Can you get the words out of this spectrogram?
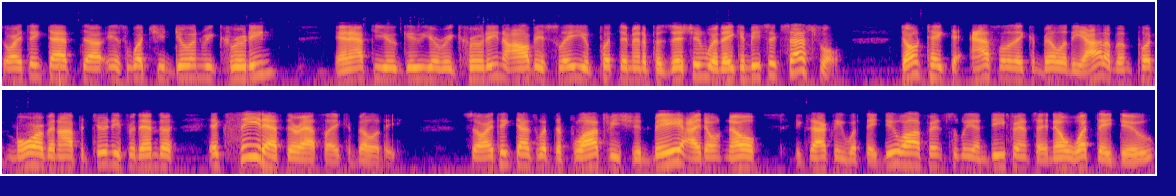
So I think that uh, is what you do in recruiting. And after you do your recruiting, obviously you put them in a position where they can be successful. Don't take the athletic ability out of them, put more of an opportunity for them to exceed at their athletic ability. So I think that's what the philosophy should be. I don't know exactly what they do offensively and defense. I know what they do.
